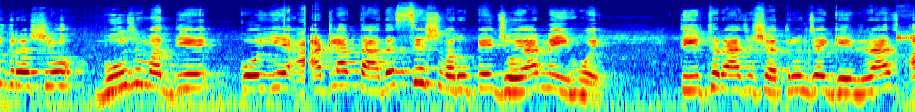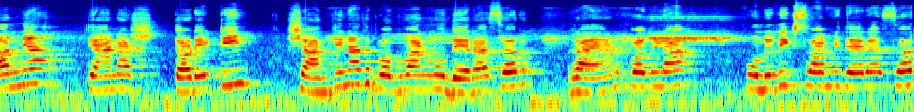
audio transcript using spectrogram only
અદ્ભુત દ્રશ્યો ભુજ મધ્યે કોઈએ આટલા તાદસ્ય સ્વરૂપે જોયા નહીં હોય. તીર્થરાજ, શત્રુંજય, ગિરિરાજ, અન્ય ત્યાંના તળેટી, શાંતિનાથ ભગવાનનું દેરાસર, રાયણ પગલા પુનરીક સ્વામી દેરાસર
